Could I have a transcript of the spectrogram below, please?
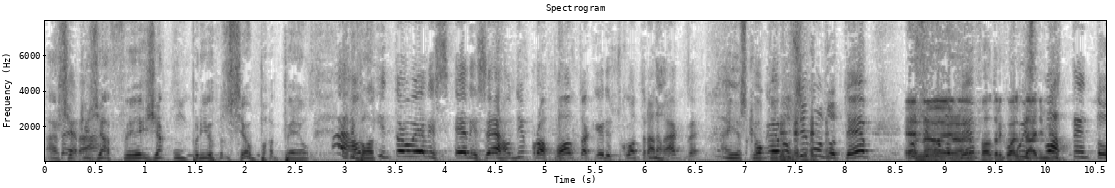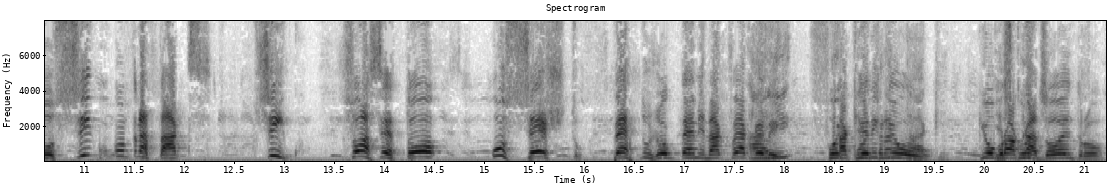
acha Será? que já fez, já cumpriu o seu papel. Ah, volta... Então eles, eles erram de propósito aqueles contra-ataques. É? é isso que Porque eu no segundo tempo. É, no não, segundo é, tempo, falta de qualidade o Sport mesmo. tentou cinco contra-ataques. Cinco. Só acertou o sexto perto do jogo terminar, que foi aquele. Aí foi aquele que o, que o brocador entrou.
